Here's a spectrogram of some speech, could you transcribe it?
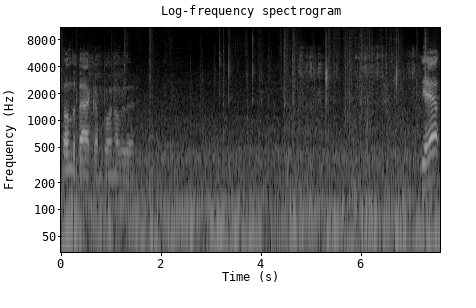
I found the back. I'm going over there. Yep,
